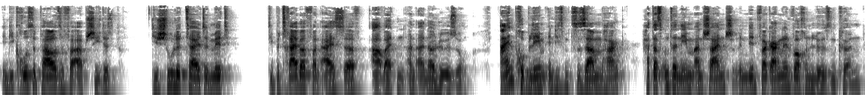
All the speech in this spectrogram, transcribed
in die große Pause verabschiedet. Die Schule teilte mit, die Betreiber von iSurf arbeiten an einer Lösung. Ein Problem in diesem Zusammenhang hat das Unternehmen anscheinend schon in den vergangenen Wochen lösen können.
